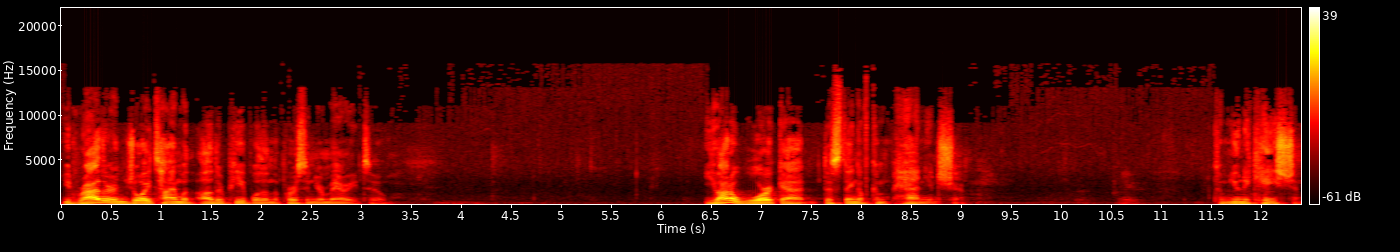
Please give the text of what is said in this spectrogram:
You'd rather enjoy time with other people than the person you're married to. You ought to work at this thing of companionship, communication,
